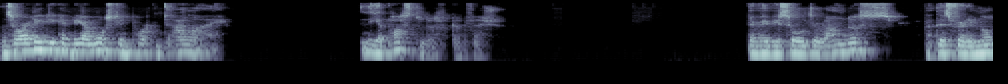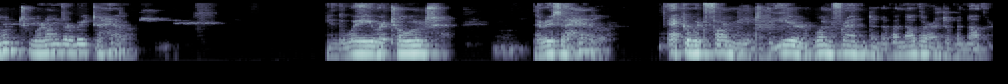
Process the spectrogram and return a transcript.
And so Our Lady can be our most important ally in the apostolate of confession. There may be souls around us at this very moment who are on their way to hell. In the way we're told there is a hell, echo it for me into the ear of one friend and of another and of another.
